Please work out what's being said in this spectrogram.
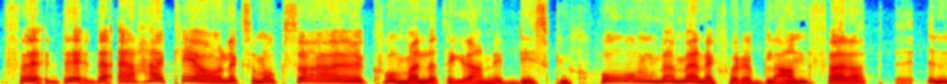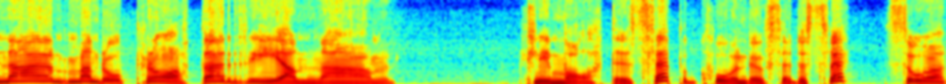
för det, det, här kan jag liksom också eh, komma lite grann i diskussion med människor ibland. För att eh, när man då pratar rena klimatutsläpp och koldioxidutsläpp så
